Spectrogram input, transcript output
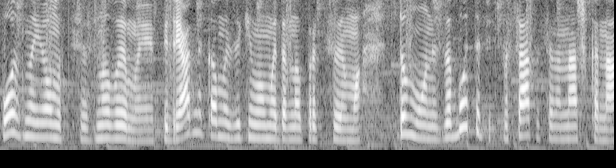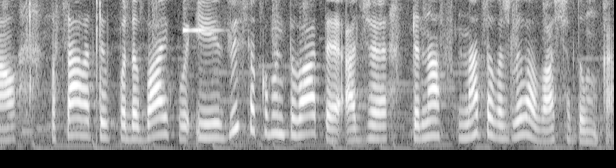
познайомитися з новими підрядниками, з якими ми давно працюємо. Тому не забудьте підписатися на наш канал, поставити вподобайку і, звісно, коментувати, адже для нас надто важлива ваша думка.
